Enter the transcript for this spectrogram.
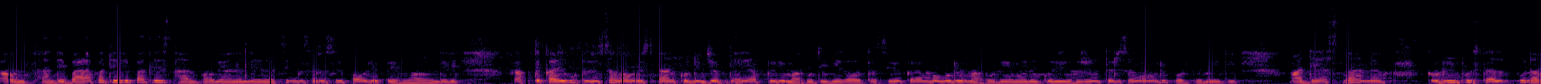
पाहून स्थान ते बाळापाती पातले स्थान पावले आणले. नरसिंग सरस्वती पावले प्रेम वाहून दिले. प्राप्तकाळी उठून संगमरी स्नान करून जप ध्याय आपली मागवते ते गाव तसे क्रम बघून मागवते मधुकरी तरी संगमरी पडतो नेती. माध्या स्नान करून पुस्तक पुन्हा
